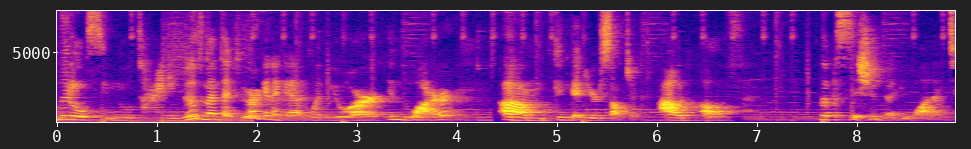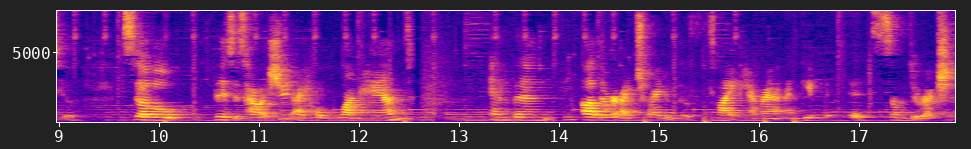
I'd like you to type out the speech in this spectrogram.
little single tiny movement that you are gonna get when you are in the water um, can get your subject out of the position that you want it to. So this is how I shoot. I hold one hand and then the other I try to move my camera and give it some direction.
